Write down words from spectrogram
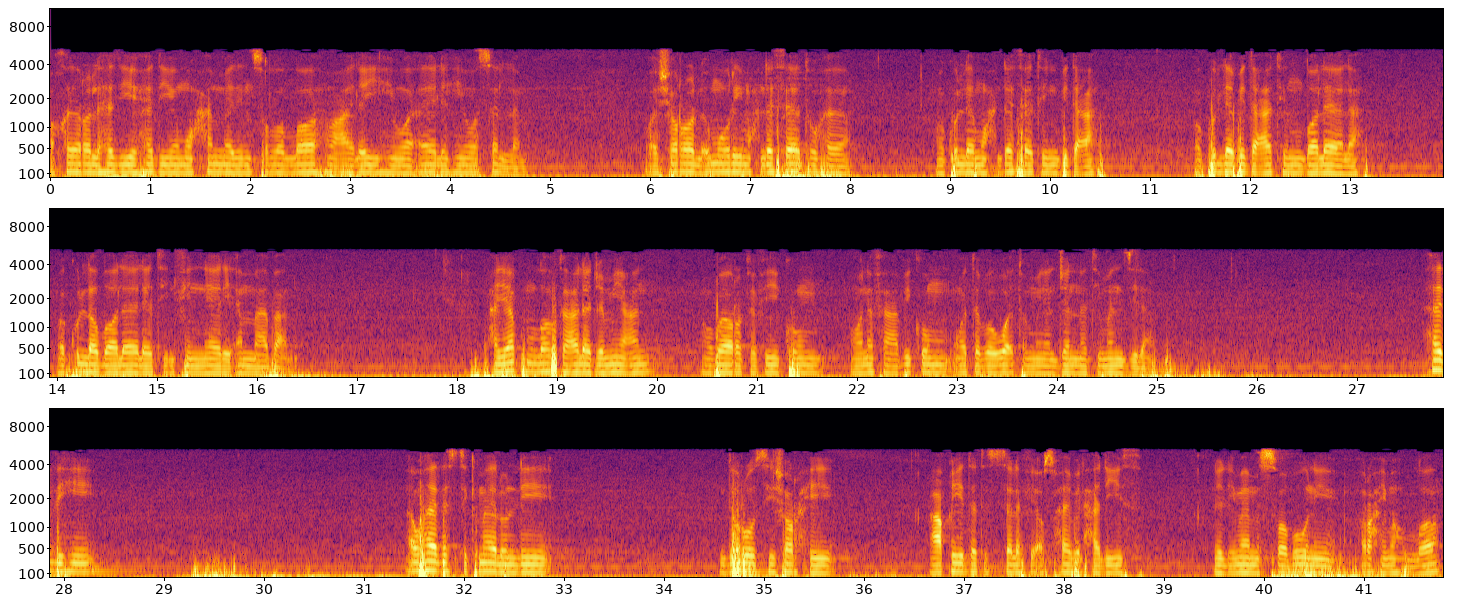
وخير الهدي هدي محمد صلى الله عليه وآله وسلم وشر الأمور محدثاتها وكل محدثة بدعة وكل بدعة ضلالة وكل ضلالة في النار أما بعد. حياكم الله تعالى جميعا وبارك فيكم ونفع بكم وتبوأتم من الجنة منزلا. هذه أو هذا استكمال لدروس شرح عقيدة السلف أصحاب الحديث للإمام الصابوني رحمه الله.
